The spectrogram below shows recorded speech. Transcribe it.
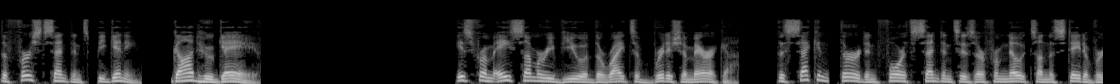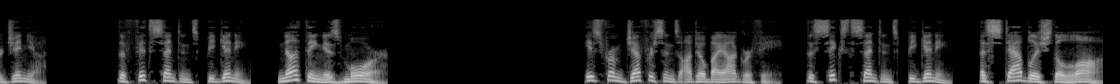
The first sentence, beginning, God who gave, is from A Summary View of the Rights of British America. The second, third and fourth sentences are from notes on the state of Virginia. The fifth sentence, beginning, Nothing is more, is from Jefferson's autobiography. The sixth sentence, beginning, Establish the law,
